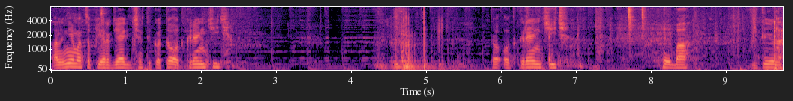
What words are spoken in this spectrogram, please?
ale nie ma co pierdzielić, trzeba tylko to odkręcić. To odkręcić. Chyba i tyle.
